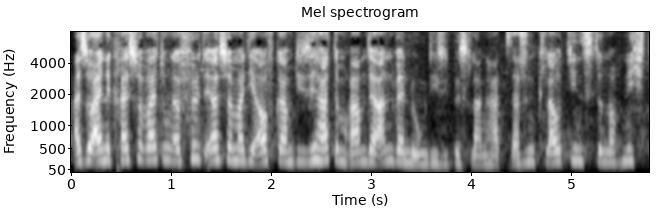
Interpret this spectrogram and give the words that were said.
also eine Kreisverwaltung erfüllt erst einmal die Aufgaben, die sie hat im Rahmen der Anwendungen, die sie bislang hat. Da sind Cloud-Dienste noch nicht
